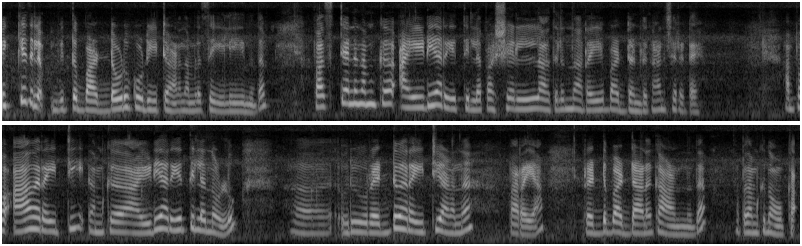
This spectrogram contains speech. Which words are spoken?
മിക്കതിലും വിത്ത് ബഡോട് കൂടിയിട്ടാണ് നമ്മൾ സെയിൽ ചെയ്യുന്നത്. ഫസ്റ്റ് തന്നെ നമുക്ക് ഐഡിയ അറിയത്തില്ല പക്ഷേ എല്ലാത്തിലും നിറയെ ബഡുണ്ട്. കാണിച്ചരട്ടെ അപ്പോൾ ആ വെറൈറ്റി നമുക്ക് ഐഡിയ അറിയത്തില്ലെന്നുള്ളൂ. ഒരു റെഡ് വെറൈറ്റി ആണെന്ന് പറയാം. റെഡ് ബഡാണ് കാണുന്നത്. അപ്പോൾ നമുക്ക് നോക്കാം.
